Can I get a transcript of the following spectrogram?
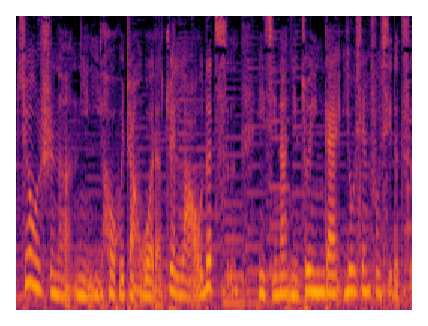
就是呢你以后会掌握的最牢的词，以及呢你最应该优先复习的词。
